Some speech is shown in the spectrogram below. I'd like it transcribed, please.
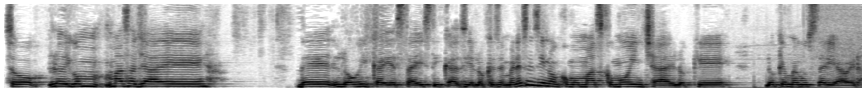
So, lo digo más allá de, de lógica y estadísticas y de lo que se merece, sino como más como hincha de lo que, lo que me gustaría ver.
